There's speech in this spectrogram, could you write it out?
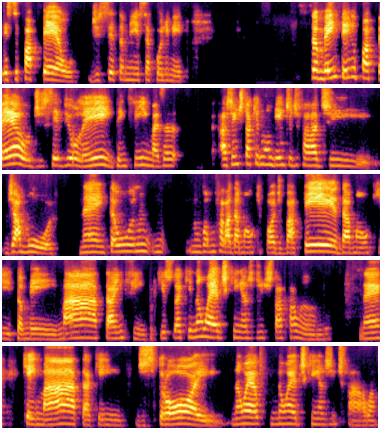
esse papel de ser também esse acolhimento. Também tem o papel de ser violenta, enfim, mas a, a gente está aqui num ambiente de falar de, de amor, né? Então, eu não, não vamos falar da mão que pode bater, da mão que também mata, enfim, porque isso daqui não é de quem a gente está falando, né? Quem mata, quem destrói, não é, não é de quem a gente fala,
